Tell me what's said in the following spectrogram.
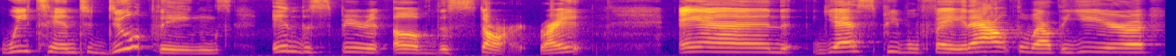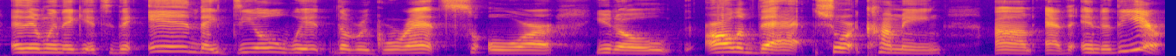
we tend to do things in the spirit of the start, right? And yes, people fade out throughout the year. And then when they get to the end, they deal with the regrets or, you know, all of that shortcoming um, at the end of the year.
